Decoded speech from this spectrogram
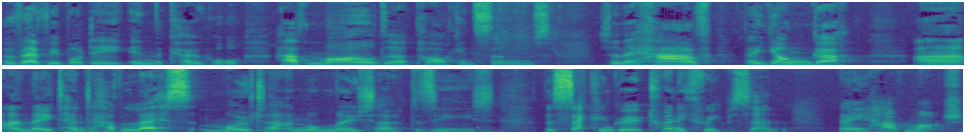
of everybody in the cohort, have milder Parkinson's. So they have, they're younger, uh, and they tend to have less motor and non-motor disease. The second group, 23%, they have much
